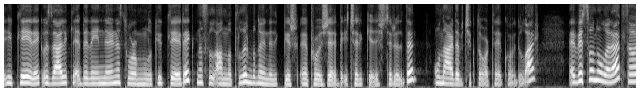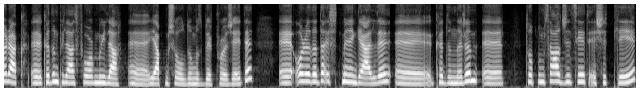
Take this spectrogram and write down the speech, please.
yükleyerek özellikle ebeveynlerine sorumluluk yükleyerek nasıl anlatılır buna yönelik bir proje bir içerik geliştirildi. Onlar da bir çıktı ortaya koydular. Ve son olarak Sağırak Kadın Platformu'yla e, yapmış olduğumuz bir projeydi. Orada da işitme engelli kadınların toplumsal cinsiyet eşitliği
